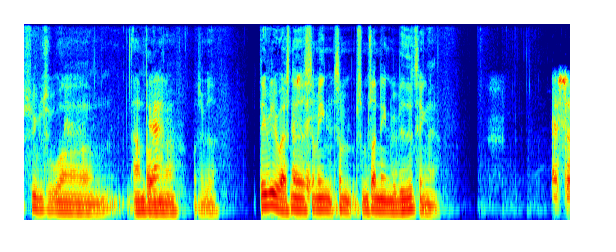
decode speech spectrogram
cykelture, øhm, armbøjninger ja. osv. Det vil jo være sådan noget, Altså, som, en, som, som sådan en vil vide, tænker jeg. Altså,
